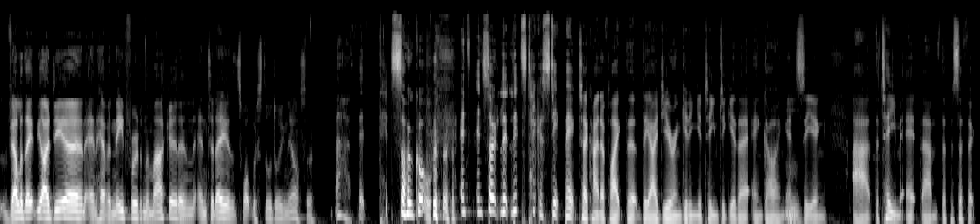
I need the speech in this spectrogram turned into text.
validate the idea and, and have a need for it in the market. And, and today, that's what we're still doing now. So Ah, that, that's so cool. and and so let, us take a step back to kind of like the, the idea and getting your team together and going mm. and seeing uh, the team at um, the Pacific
